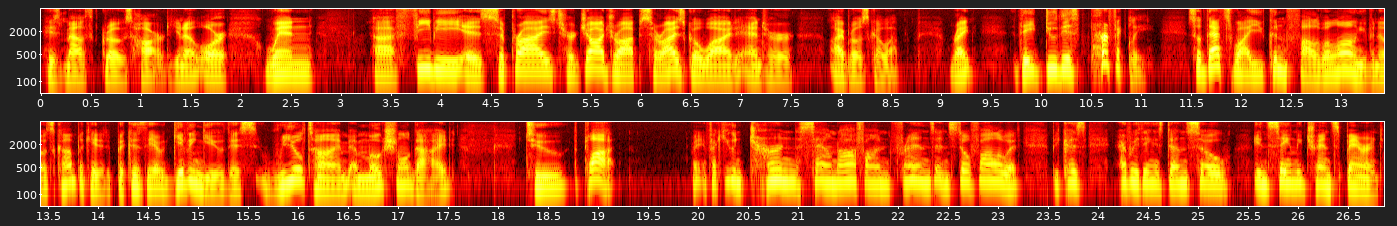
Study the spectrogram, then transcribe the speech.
his mouth grows hard, you know? Or when uh, Phoebe is surprised, her jaw drops, her eyes go wide, and her eyebrows go up, right? They do this perfectly. So that's why you can follow along, even though it's complicated, because they are giving you this real time emotional guide to the plot. Right? In fact, you can turn the sound off on Friends and still follow it because everything is done so insanely transparent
